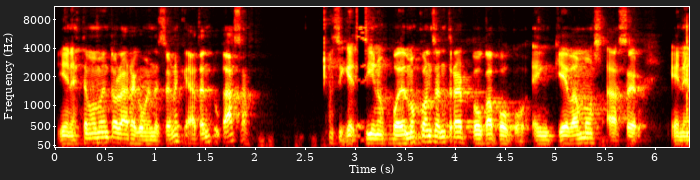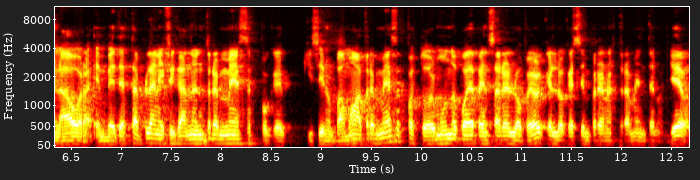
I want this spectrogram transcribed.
Y en este momento la recomendación es quédate en tu casa. Así que si nos podemos concentrar poco a poco en qué vamos a hacer en el ahora, en vez de estar planificando en tres meses, porque si nos vamos a tres meses, pues todo el mundo puede pensar en lo peor, que es lo que siempre nuestra mente nos lleva.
